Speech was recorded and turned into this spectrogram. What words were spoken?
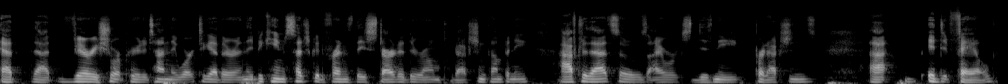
at that very short period of time they worked together, and they became such good friends. They started their own production company after that. So it was Iwerks Disney Productions. Uh, it, failed.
